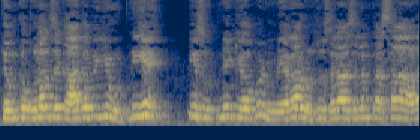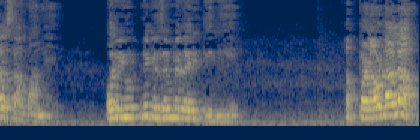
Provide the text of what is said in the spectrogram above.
کہ ان کے غلام سے کہا تھا کہ یہ اٹھنی ہے۔ اس اٹھنی کے اوپر میرا اور حضور صلی اللہ علیہ وسلم کا سارا سامان ہے اور یہ اٹھنے کی ذمہ داری تیری ہے۔ اب پڑاؤ ڈالا۔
